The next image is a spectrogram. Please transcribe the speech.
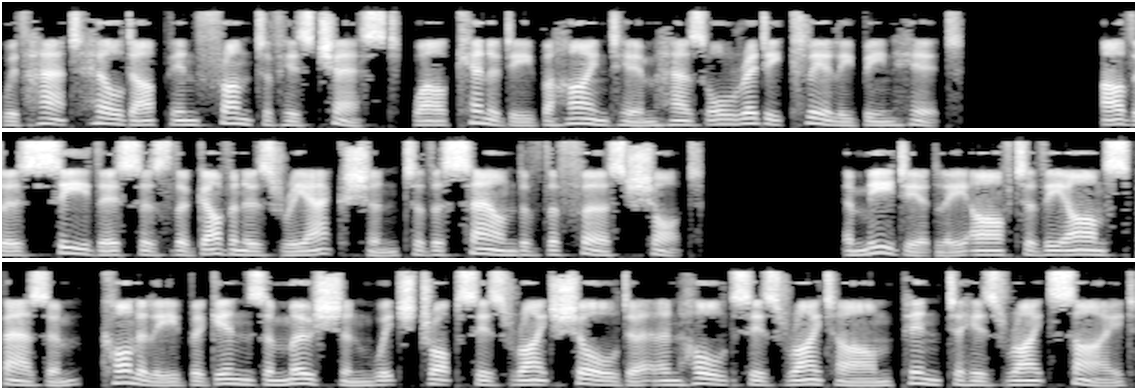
with hat held up in front of his chest, while Kennedy behind him has already clearly been hit. Others see this as the governor's reaction to the sound of the first shot. Immediately after the arm spasm, Connally begins a motion which drops his right shoulder and holds his right arm pinned to his right side,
